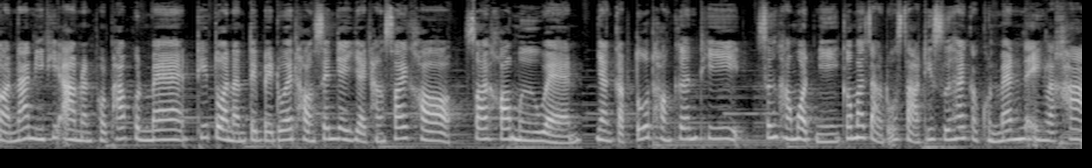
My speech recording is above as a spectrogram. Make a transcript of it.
ก่อนหน้านี้ที่อาร์มนั้นโพสภาพคุณแม่ ที่ตัวนั้นเต็มไปด้วยทองเส้นใหญ่ๆทั้งสร้อยคอสร้อยข้อมือแหวน อย่างกับตู้ทองเคลื่อนที่ ซึ่งทั้งหมดนี้ก็มาจากลูกสาวที่ซื้อให้กับคุณแม่นั่นเองละค่ะ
